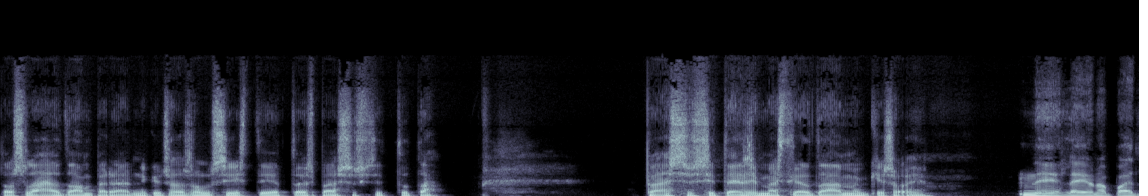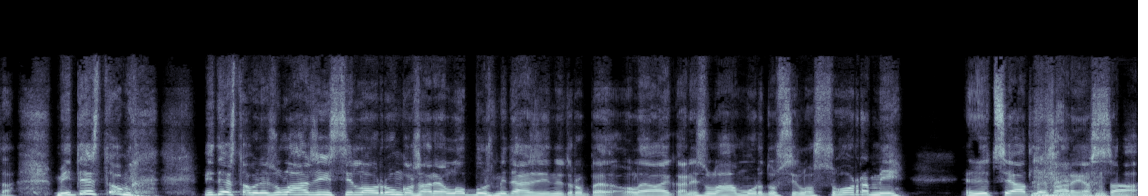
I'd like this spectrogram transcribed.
tuossa lähellä Tampereen, niin kyllä se olisi ollut siistiä, että olisi päässyt sitten tota, päässyt sitten ensimmäistä kertaa MM-kisoihin. Niin, leijonapaita. Mites, tom, mites tommonen, sullahan siis silloin runkosarjan lopussa, mitä siis nyt rupeaa olemaan aikaa, niin sullahan murtu silloin sormi, ja nyt Seattle-sarjassa,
